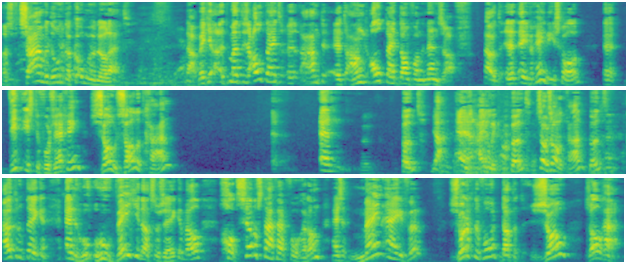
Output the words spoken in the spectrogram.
als we het samen doen, dan komen we er wel uit. Nou, weet je, maar het is altijd, het hangt, het hangt altijd dan van de mens af. Nou, het, het evangelie is gewoon, uh, dit is de voorzegging, zo zal het gaan. En, punt. Ja, en eigenlijk, punt. Zo zal het gaan, punt. Uitroepteken. En hoe, hoe weet je dat zo zeker? Wel, God zelf staat daarvoor garant. Hij zegt, mijn ijver zorgt ervoor dat het zo zal gaan.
